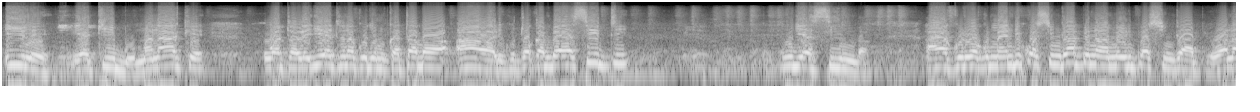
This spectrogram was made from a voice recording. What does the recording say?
ile ya Kibu, maana yake watarejea tena kwenye mkataba wa awali kutoka Mbeya City kuja Simba. Aya, kulikuwa kumeandikwa shingapi na wamelipa shingapi? Wana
